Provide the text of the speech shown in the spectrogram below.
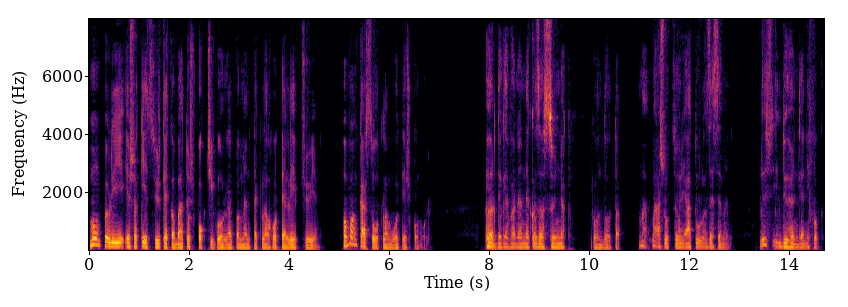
Montpellier és a két szürke kabátos fogcsigorgatva mentek le a hotel lépcsőjén. A bankár szótlan volt és komor. Ördöge van ennek az asszonynak, gondolta. Már másodszor jár túl az eszemen. Lucille dühöngeni fog.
